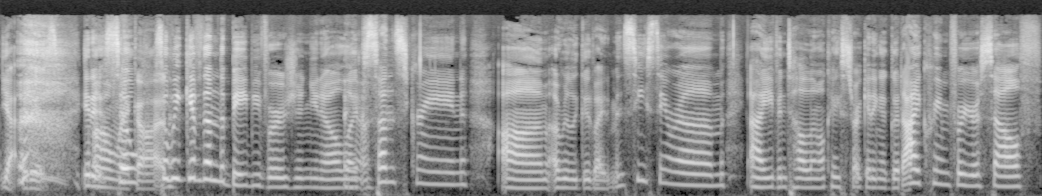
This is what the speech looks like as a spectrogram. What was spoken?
yeah, it is. It is. Oh my so, God. so we give them the baby version, you know, like Yeah. sunscreen, um, a really good vitamin C serum. I even tell them, okay, start getting a good eye cream for yourself.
